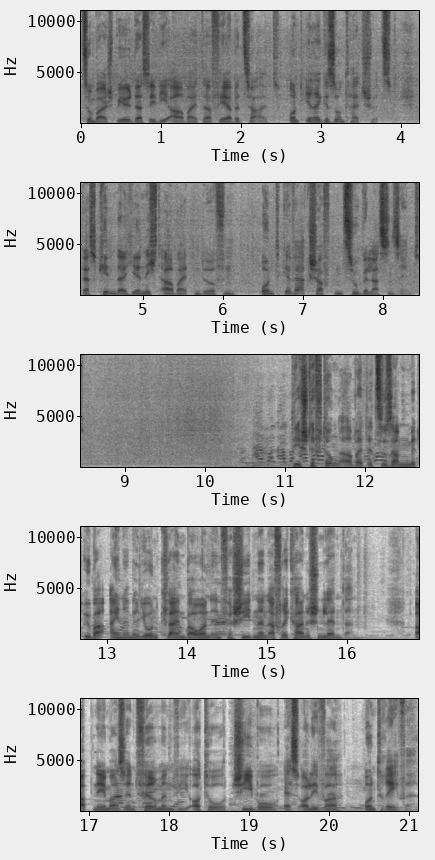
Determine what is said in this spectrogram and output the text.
Zum Beispiel, dass sie die Arbeiter fair bezahlt und ihre Gesundheit schützt, dass Kinder hier nicht arbeiten dürfen und Gewerkschaften zugelassen sind. Die Stiftung arbeitet zusammen mit über einer Million Kleinbauern in verschiedenen afrikanischen Ländern. Abnehmer sind Firmen wie Otto, Chibo, S. Oliver und Rewe.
